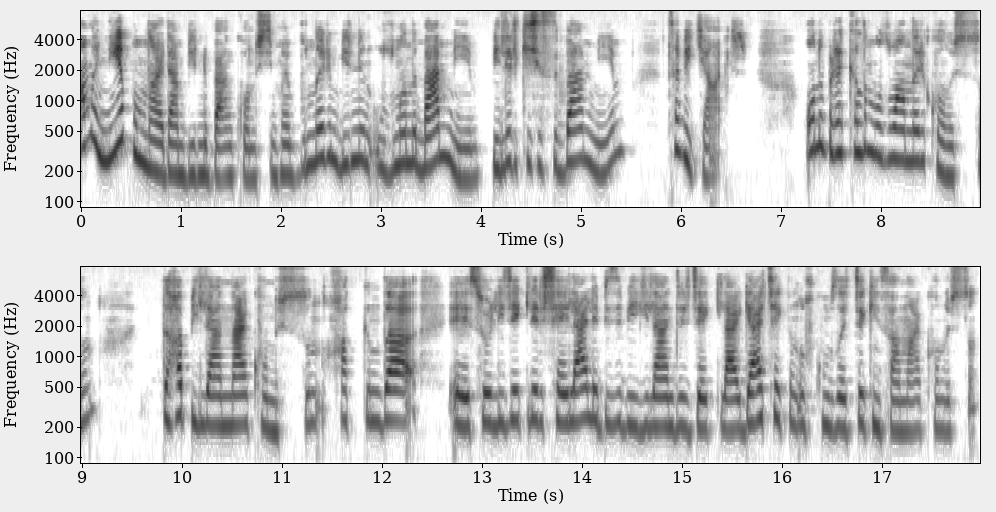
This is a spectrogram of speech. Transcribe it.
Ama niye bunlardan birini ben konuşayım? Hani bunların birinin uzmanı ben miyim? Bilir kişisi ben miyim? Tabii ki hayır. Onu bırakalım uzmanları konuşsun. Daha bilenler konuşsun. Hakkında e, söyleyecekleri şeylerle bizi bilgilendirecekler. Gerçekten ufkumuzu açacak insanlar konuşsun.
